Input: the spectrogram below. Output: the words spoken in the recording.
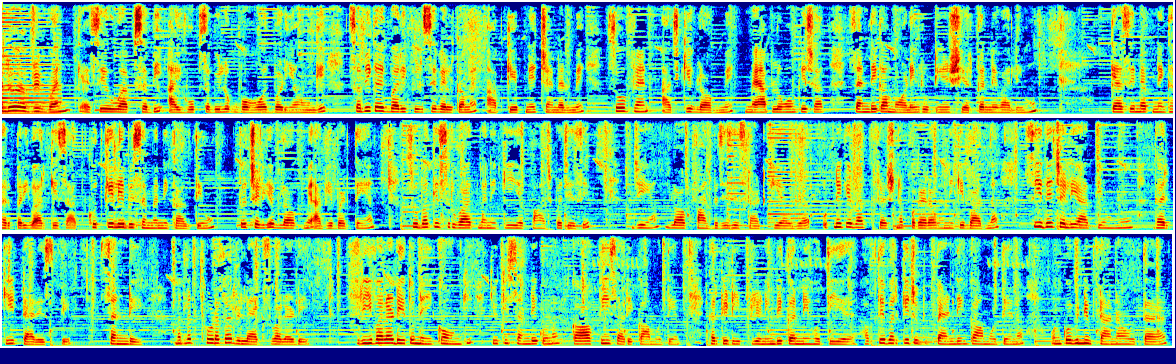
Hello everyone, कैसे हो आप सभी? आई होप सभी लोग बहुत बढ़िया होंगे। सभी का एक बारी फिर से वेलकम है आपके अपने चैनल में। सो so फ्रेंड आज के व्लॉग में मैं आप लोगों के साथ संडे का मॉर्निंग रूटीन शेयर करने वाली हूँ। कैसे मैं अपने घर परिवार के साथ खुद के लिए भी समय निकालती हूँ। तो चलिए व्लॉग में आगे बढ़ते हैं। सुबह की शुरुआत मैंने की है पाँच बजे से। जी हाँ ब्लॉग पाँच बजे से स्टार्ट किया हुआ उठने के बाद फ्रेशनअप वगैरह होने के बाद ना, सीधे चली आती हूँ घर की टेरेस पे। संडे मतलब थोड़ा सा रिलैक्स वाला डे फ्री वाला डे तो नहीं कहूँगी, क्योंकि संडे को ना काफ़ी सारे काम होते हैं। घर की डीप क्लीनिंग भी करनी होती है। हफ़्ते भर के जो भी पेंडिंग काम होते हैं ना, उनको भी निपटाना होता है।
